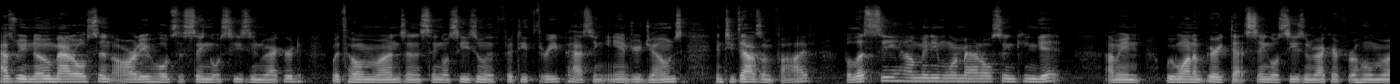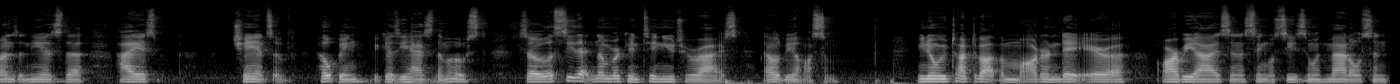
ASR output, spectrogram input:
As we know, Matt Olson already holds the single season record with home runs in a single season with 53, passing Andruw Jones in 2005. But let's see how many more Matt Olson can get. I mean, we want to break that single season record for home runs, and he has the highest chance of helping because he has the most. So let's see that number continue to rise. That would be awesome. You know, we've talked about the modern day era RBIs in a single season with Matt Olson,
